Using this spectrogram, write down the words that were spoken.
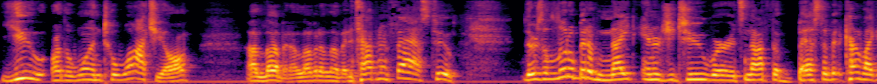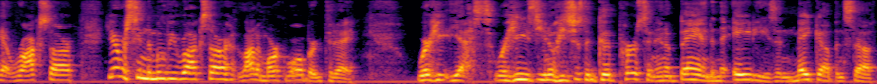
You are the one to watch, y'all. I love it. I love it. I love it. It's happening fast, too. There's a little bit of knight energy too, where it's not the best of it, kind of like at Rockstar. You ever seen the movie Rockstar? A lot of Mark Wahlberg today. Where he, yes, where he's, you know, he's just a good person in a band in the 80s and makeup and stuff.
